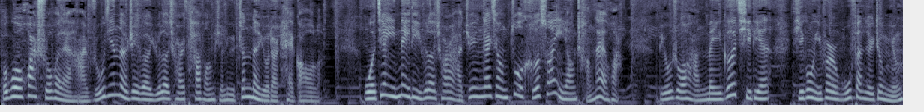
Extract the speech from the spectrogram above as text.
不过话说回来哈，如今的这个娱乐圈塌房频率真的有点太高了。我建议内地娱乐圈啊就应该像做核酸一样常态化，比如说哈，每隔七天提供一份无犯罪证明。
